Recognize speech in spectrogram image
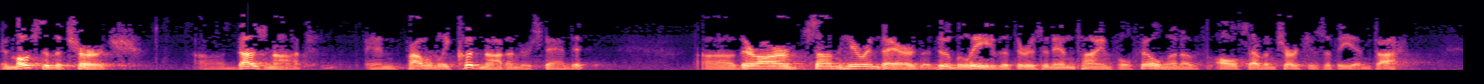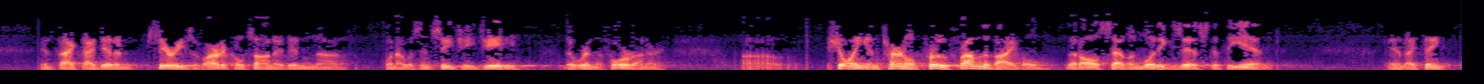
And most of the church uh, does not, and probably could not understand it. Uh, there are some here and there that do believe that there is an end time fulfillment of all seven churches at the end time. In fact, I did a series of articles on it in uh, when I was in CGG that were in the Forerunner uh, showing internal proof from the Bible that all seven would exist at the end. And I think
